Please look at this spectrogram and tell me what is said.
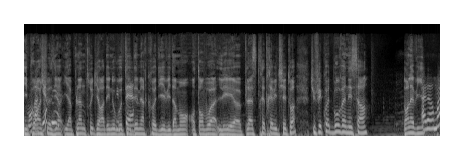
Il Bon, pourra choisir, il y a plein de trucs, il y aura des nouveautés Super. dès mercredi évidemment. On t'envoie les euh, places très très vite chez toi. Tu fais quoi de beau Vanessa Dans la vie? Alors moi,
